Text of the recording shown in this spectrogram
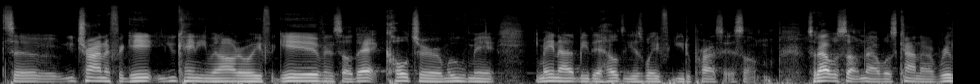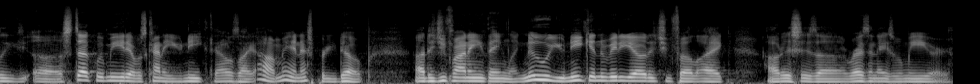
to you trying to forget you can't even all the way forgive. And so that culture movement may not be the healthiest way for you to process something. So that was something that was kind of really uh, stuck with me that was kind of unique that I was like oh man that's pretty dope. Uh, did you find anything like new or unique in the video that you felt like oh this is uh resonates with me or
